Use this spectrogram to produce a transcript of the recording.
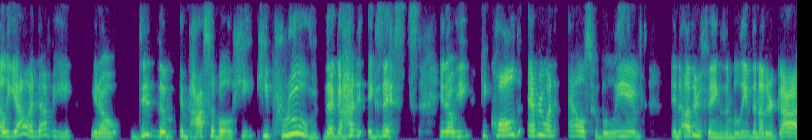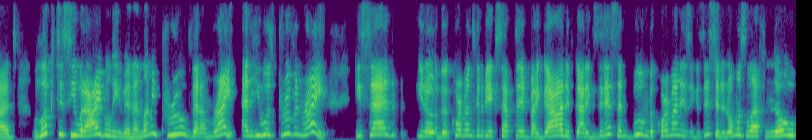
Eliyahu Navi, you know, did the impossible. He he proved that God exists. You know, he he called everyone else who believed in other things and believed in other gods, look to see what I believe in and let me prove that I'm right. And he was proven right. He said, you know, the korban is going to be accepted by God if God exists, and boom, the korban is existed. It almost left no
